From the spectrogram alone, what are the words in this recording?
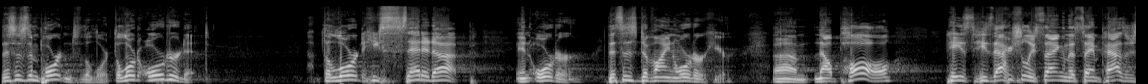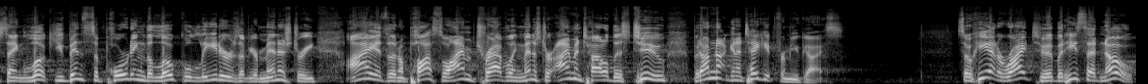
This is important to the Lord. The Lord ordered it. The Lord, He set it up in order. This is divine order here. Um, now, Paul, he's, he's actually saying in the same passage, saying, Look, you've been supporting the local leaders of your ministry. I, as an apostle, I'm a traveling minister. I'm entitled this too, but I'm not going to take it from you guys. So he had a right to it, but he said, No,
